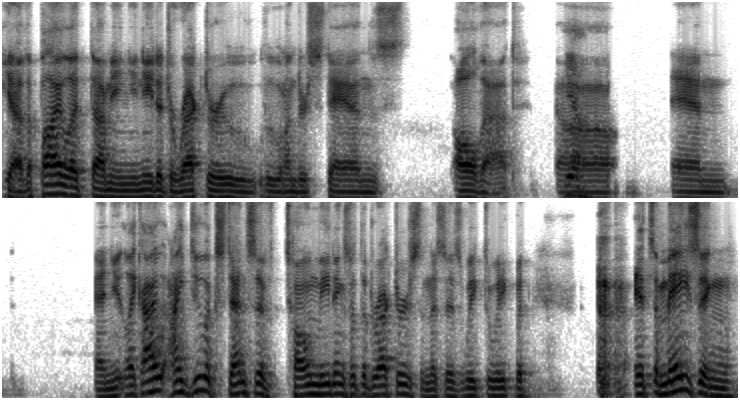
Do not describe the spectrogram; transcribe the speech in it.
yeah the pilot i mean you need a director who who understands all that yeah. Uh, and and you like i i do extensive tone meetings with the directors and this is week to week but it's amazing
